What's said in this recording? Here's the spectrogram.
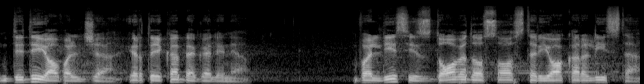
Didi jo valdžia ir taika begalinė. Valdys jis Dovido sostą ir jo karalystę.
